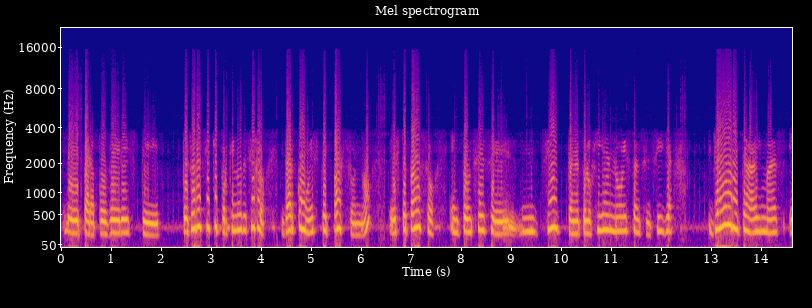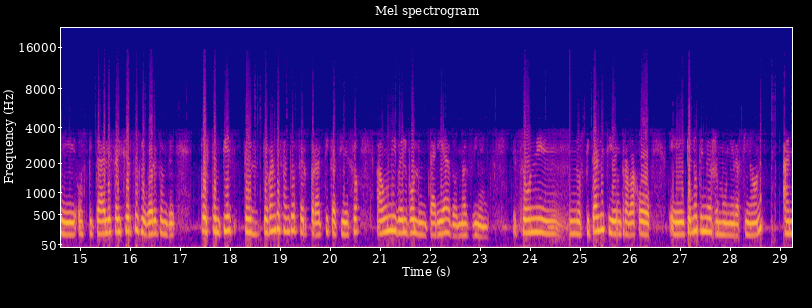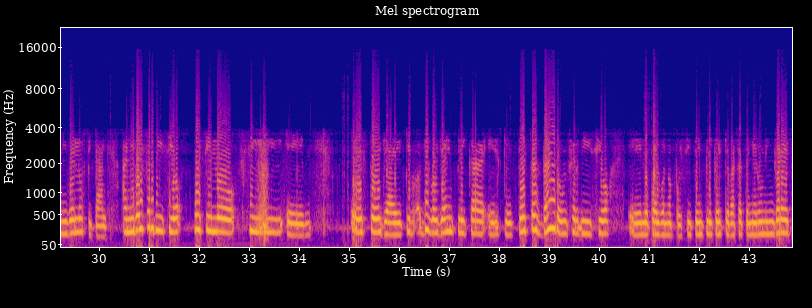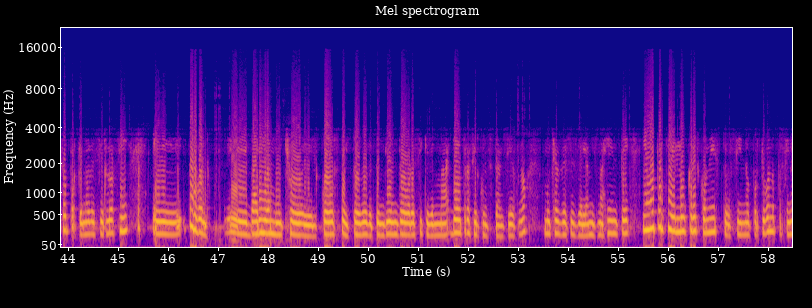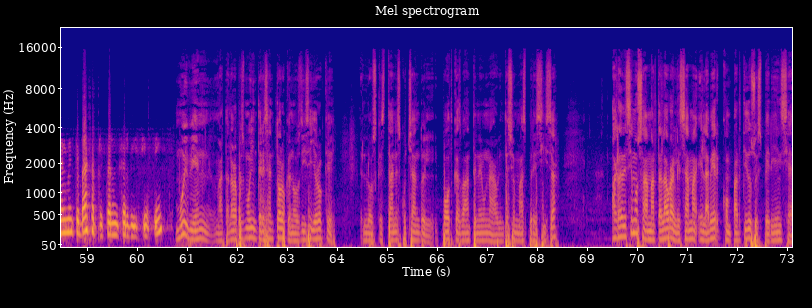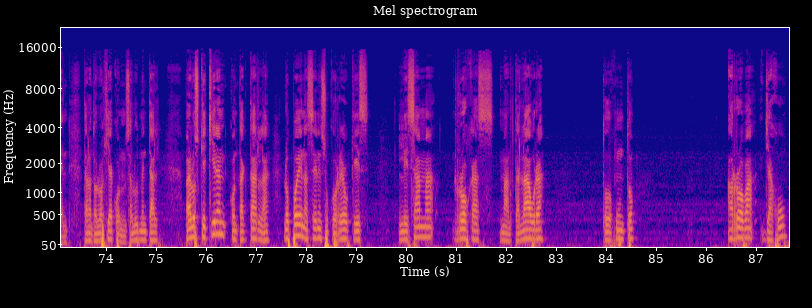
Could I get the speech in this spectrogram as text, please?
de, para poder, este, pues ahora sí que, ¿por qué no decirlo? Dar como este paso, ¿no? Este paso. Entonces, eh, sí, tanatología no es tan sencilla. Ya ahorita hay más eh, hospitales, hay ciertos lugares donde pues te, te, van dejando hacer prácticas y eso a un nivel voluntariado más bien. Son en, hospitales y es un trabajo eh, que no tiene remuneración a nivel hospital. A nivel servicio, pues sí lo, sí, eh, esto ya, digo, ya implica el que tú estás dando un servicio, eh, lo cual, bueno, pues sí te implica el que vas a tener un ingreso, por qué no decirlo así, eh, pero bueno, eh, varía mucho el costo y todo dependiendo ahora sí que de, de otras circunstancias, ¿no? Muchas veces de la misma gente y no porque lucres con esto, sino porque, bueno, pues finalmente vas a prestar un servicio, ¿sí? Muy bien, Marta Laura, pues muy interesante todo lo que nos dice. Yo creo que los que están escuchando el podcast van a tener una orientación más precisa. Agradecemos a Marta Laura Lezama el haber compartido su experiencia en tanatología con salud mental para los que quieran contactarla, lo pueden hacer en su correo que es lesama rojas marta laura todo junto arroba yahoo.com.mx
